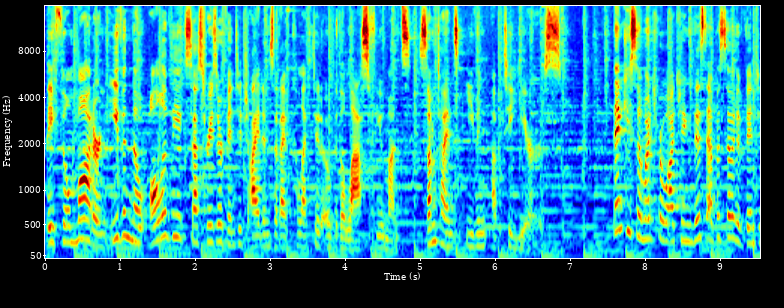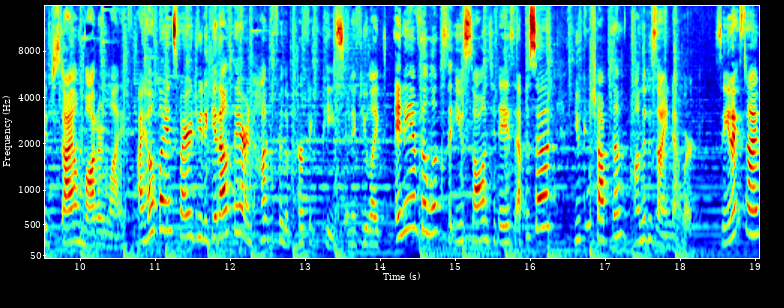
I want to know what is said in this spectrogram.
They feel modern even though all of the accessories are vintage items that I've collected over the last few months, sometimes even up to years. Thank you so much for watching this episode of Vintage Style Modern Life. I hope I inspired you to get out there and hunt for the perfect piece. And if you liked any of the looks that you saw in today's episode, you can shop them on the Design Network. See you next time.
